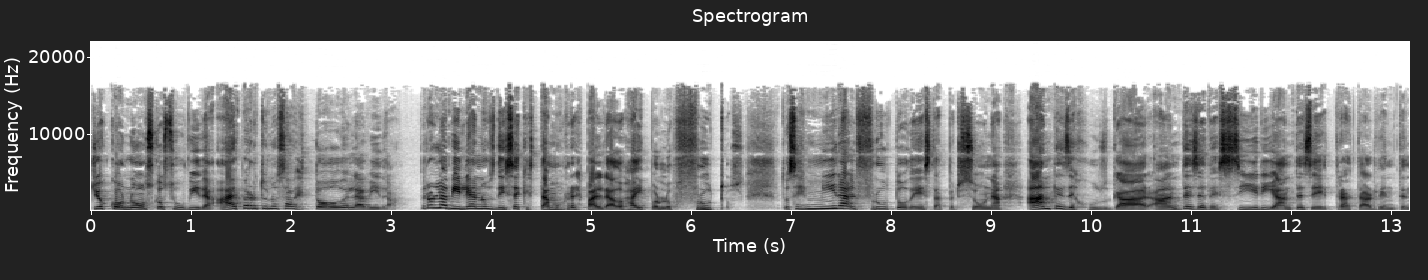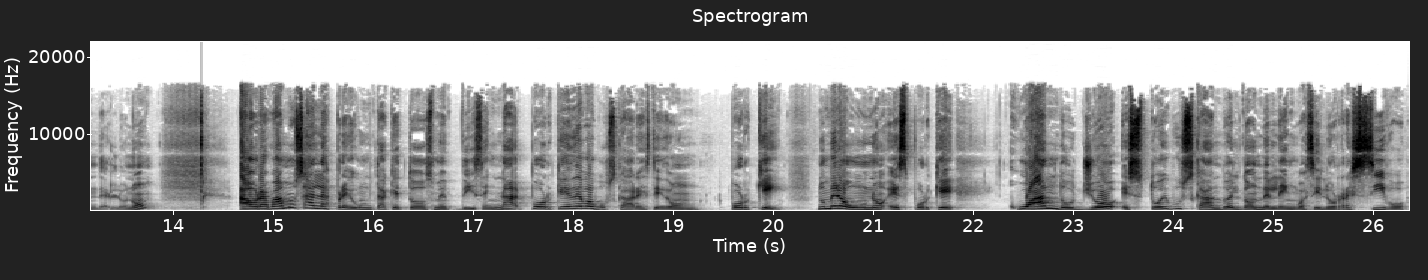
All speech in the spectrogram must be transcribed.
yo conozco su vida, ay, pero tú no sabes todo de la vida. Pero la Biblia nos dice que estamos respaldados ahí por los frutos. Entonces mira el fruto de esta persona antes de juzgar, antes de decir y antes de tratar de entenderlo, ¿no? Ahora vamos a la pregunta que todos me dicen, Nat, ¿por qué debo buscar este don? ¿Por qué? Número uno es porque cuando yo estoy buscando el don de lenguas y lo recibo,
